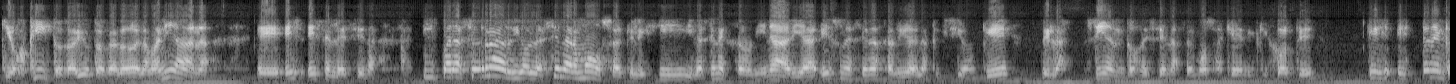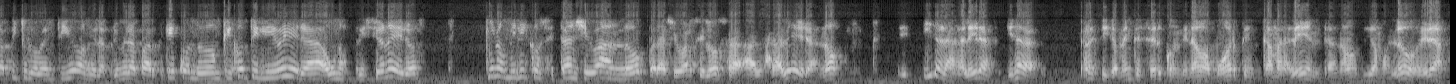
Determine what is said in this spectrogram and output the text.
kiosquitos abiertos a las 2 de la mañana. Es, esa es la escena. Y para cerrar, digo, la escena hermosa que elegí y la escena extraordinaria es una escena salida de la ficción, que de las cientos de escenas hermosas que hay en el Quijote, que está en el capítulo 22 de la primera parte, que es cuando Don Quijote libera a unos prisioneros que unos milicos se están llevando para llevárselos a, las galeras, ¿no? Eh, ir a las galeras era prácticamente ser condenado a muerte en cámara lenta, ¿no? Digámoslo, era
